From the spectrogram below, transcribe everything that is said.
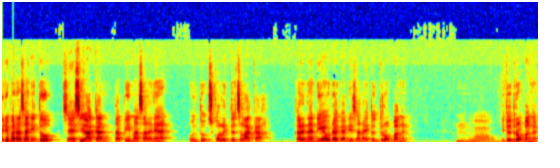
jadi pada saat itu saya silakan, tapi masalahnya untuk sekolah itu celaka. Karena dia udah gak di sana itu drop banget. Wow. Itu drop banget.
